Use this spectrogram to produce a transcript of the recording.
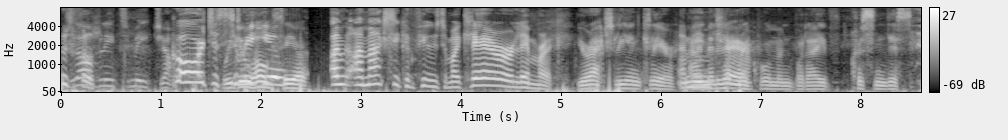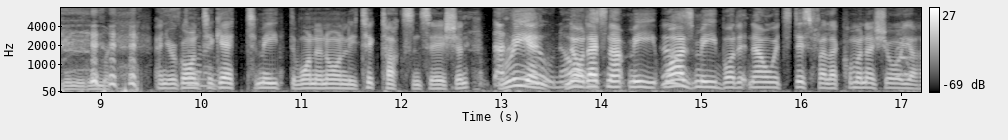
Beautiful. Lovely to meet you. Gorgeous We to do meet hugs you. here. I'm, I'm actually confused. Am I Clare or Limerick? You're actually in Clare. I'm I'm, in a Clare. Limerick woman, but I've christened this mini Limerick. and you're going to get to meet the one and only TikTok sensation, That's Rian. you, no. that's not me. It was me, but it, now it's this fella. Come on, I show you.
